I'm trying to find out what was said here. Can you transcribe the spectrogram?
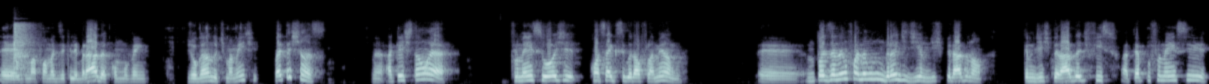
é, de uma forma desequilibrada, como vem jogando ultimamente, vai ter chance. Né? A questão é, Fluminense hoje consegue segurar o Flamengo? É, não estou dizendo nem o Flamengo num grande dia, num dia inspirado, não porque no dia inspirado é difícil. Até para o Fluminense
